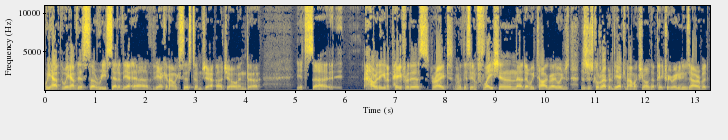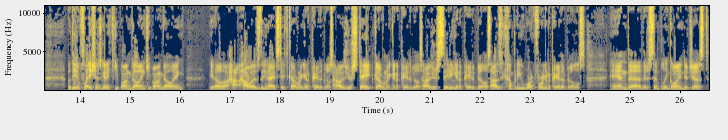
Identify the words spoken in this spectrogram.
we have we have this uh, reset of the uh, the economic system, uh, Joe, and uh, it's uh, how are they going to pay for this, right? With this inflation that, that we talk about, we just, this just goes right into the economic show, the Patriot Radio News Hour. But but the inflation is going to keep on going, keep on going. You know, how, how is the United States government going to pay the bills? How is your state government going to pay the bills? How is your city going to pay the bills? How is the company you work for going to pay their bills? And uh, they're simply going to just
